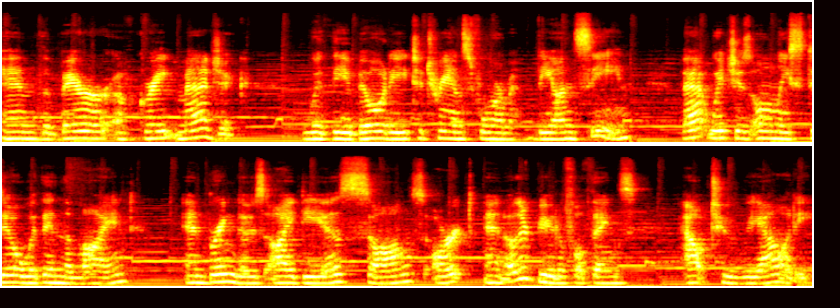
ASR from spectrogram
and the bearer of great magic with the ability to transform the unseen, that which is only still within the mind, and bring those ideas, songs, art, and other beautiful things out to reality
